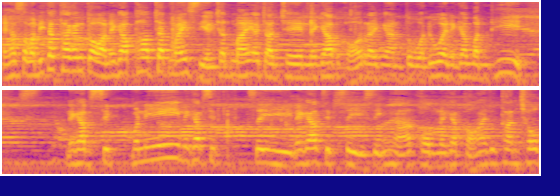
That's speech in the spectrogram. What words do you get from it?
นะครับสวัสดีทักทายกันก่อนนะครับ ภาพชัดไหมเสียงชัดไหมอาจารย์เชนนะครับขอรายงานตัวด้วยนะครับวันที่นะครับ10 วันนี้นะครับ14นะครับ14 สิงหาคมนะครับขอให้ทุกท่านโชค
